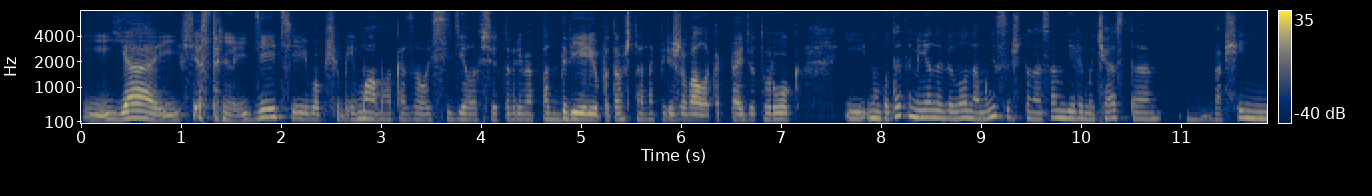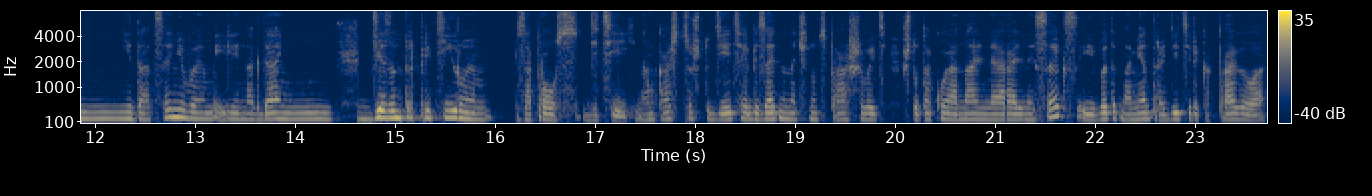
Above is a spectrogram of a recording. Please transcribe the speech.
И я, и все остальные дети, и, в общем, и мама, оказалось, сидела все это время под дверью, потому что она переживала, как пройдет урок. И, ну, вот это меня навело на мысль, что на самом деле мы часто вообще недооцениваем или иногда дезинтерпретируем запрос детей. Нам кажется, что дети обязательно начнут спрашивать, что такое анальный оральный секс, и в этот момент родители, как правило,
